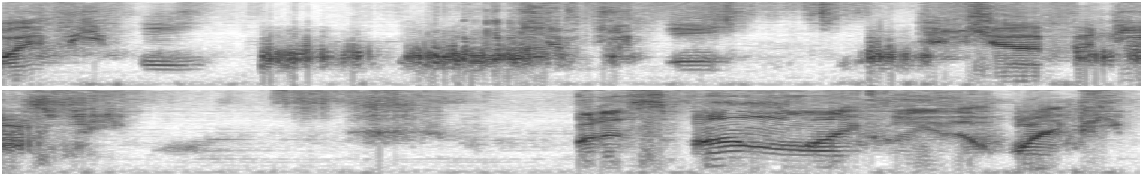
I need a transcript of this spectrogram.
White people, Asian people, and Japanese people. But it's unlikely that white people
